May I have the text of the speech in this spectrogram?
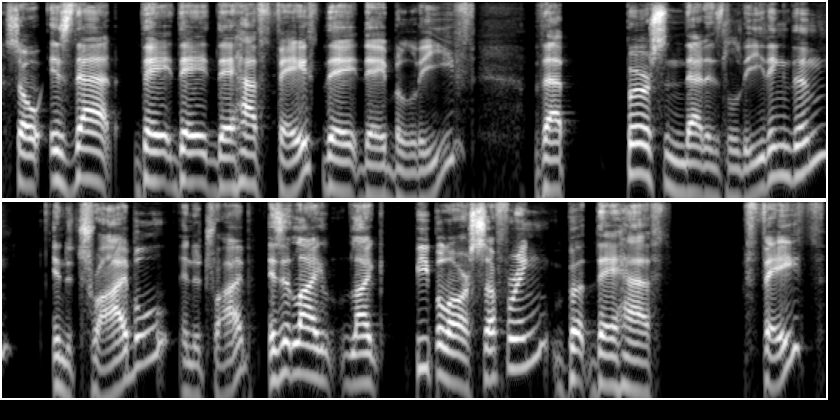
So is that they they they have faith, they they believe that person that is leading them in the tribal in the tribe? Is it like like people are suffering but they have faith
